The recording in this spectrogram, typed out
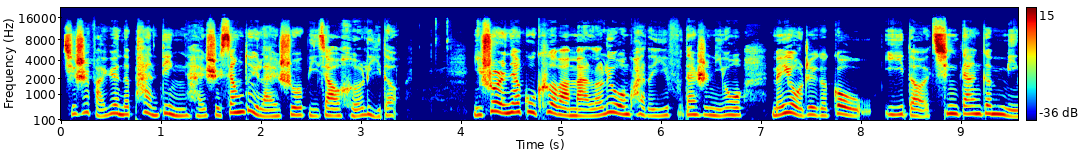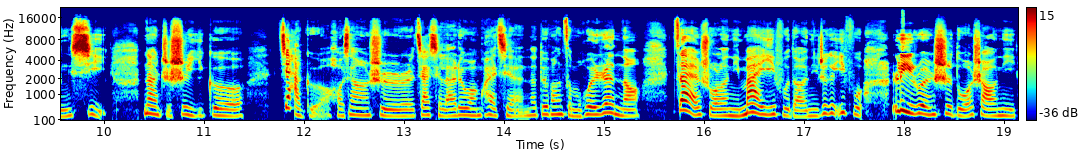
其实法院的判定还是相对来说比较合理的。你说人家顾客吧，买了六万块的衣服，但是你又没有这个购衣的清单跟明细，那只是一个价格，好像是加起来六万块钱，那对方怎么会认呢？再说了，你卖衣服的，你这个衣服利润是多少？你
